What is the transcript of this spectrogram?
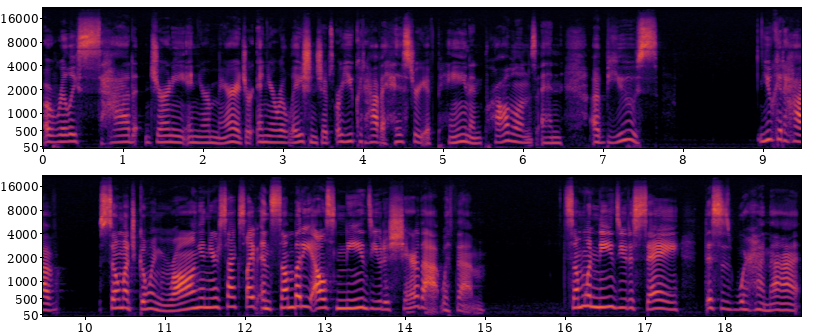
a really sad journey in your marriage or in your relationships, or you could have a history of pain and problems and abuse. You could have so much going wrong in your sex life, and somebody else needs you to share that with them. Someone needs you to say, This is where I'm at.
